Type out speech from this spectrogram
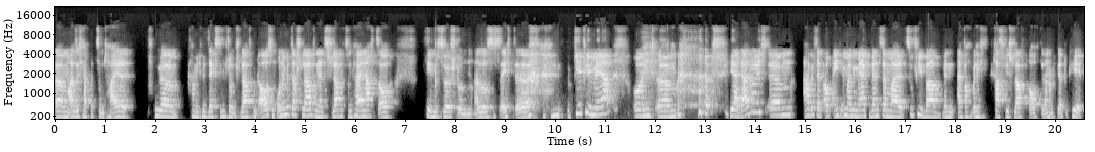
Ähm, also ich habe zum Teil, früher kam ich mit sechs, sieben Stunden Schlaf gut aus und ohne Mittagsschlaf und jetzt schlafe ich zum Teil nachts auch zehn bis zwölf Stunden. Also es ist echt äh, viel, viel mehr. Und ähm, ja, dadurch ähm, habe ich dann auch eigentlich immer gemerkt, wenn es dann mal zu viel war, wenn einfach, wenn ich krass viel Schlaf brauchte, dann habe ich gedacht, okay,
